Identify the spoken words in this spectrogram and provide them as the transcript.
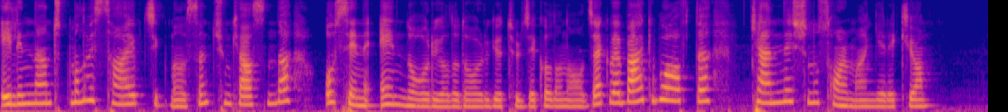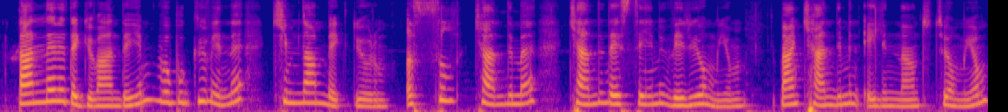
elinden tutmalı ve sahip çıkmalısın. Çünkü aslında o seni en doğru yola doğru götürecek olan olacak ve belki bu hafta kendine şunu sorman gerekiyor. Ben nerede güvendeyim ve bu güveni kimden bekliyorum? Asıl kendime kendi desteğimi veriyor muyum? Ben kendimin elinden tutuyor muyum?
